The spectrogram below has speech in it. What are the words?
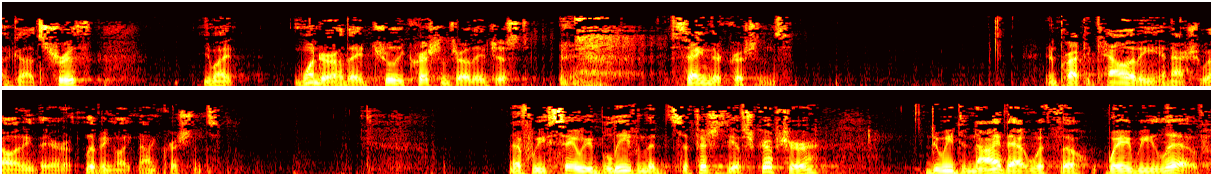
uh, God's truth. You might wonder, are they truly Christians or are they just saying they're Christians? In practicality, in actuality, they are living like non-Christians. If we say we believe in the sufficiency of Scripture, do we deny that with the way we live?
